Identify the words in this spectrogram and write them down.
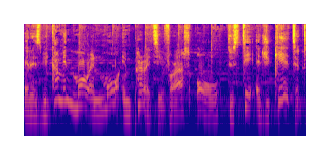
It is becoming more and more imperative for us all to stay educated,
